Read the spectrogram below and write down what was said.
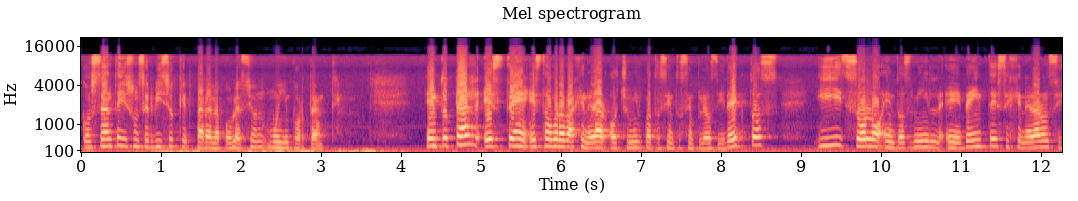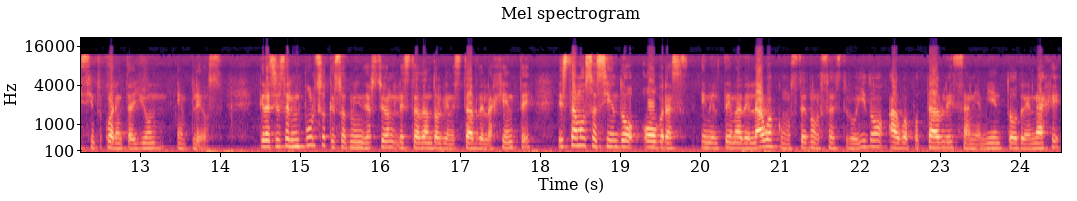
constante y es un servicio que para la población muy importante. En total, este, esta obra va a generar 8.400 empleos directos y solo en 2020 se generaron 641 empleos. Gracias al impulso que su administración le está dando al bienestar de la gente, estamos haciendo obras en el tema del agua, como usted nos ha instruido, agua potable, saneamiento, drenaje,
